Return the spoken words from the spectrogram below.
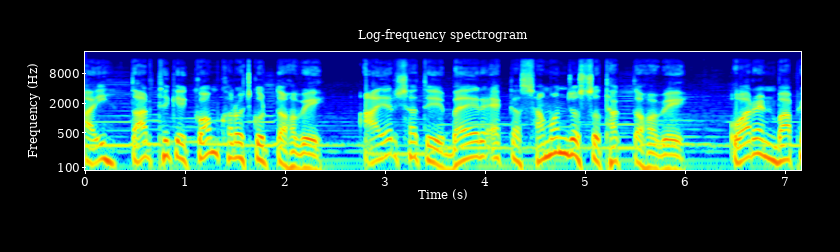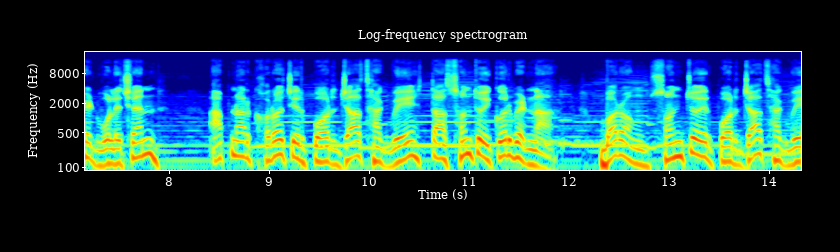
আয় তার থেকে কম খরচ করতে হবে। আয়ের সাথে ব্যয়ের একটা সামঞ্জস্য থাকতে হবে। ওয়ারেন বাফেট বলেছেন, আপনার খরচের পর যা থাকবে তা সঞ্চয় করবেন না, বরং সঞ্চয়ের পর যা থাকবে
